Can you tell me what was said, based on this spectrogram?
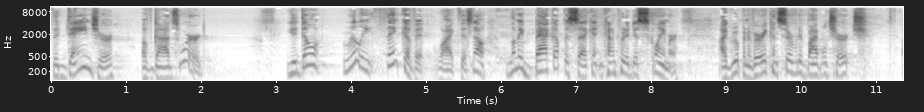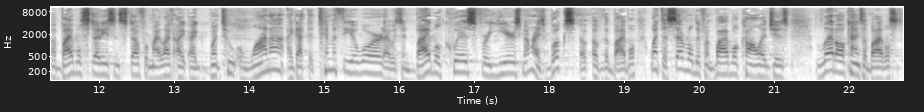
the danger of God's word. You don't really think of it like this. Now, let me back up a second and kind of put a disclaimer. I grew up in a very conservative Bible church uh, Bible studies and stuff where my life, I, I, went to Awana. I got the Timothy Award. I was in Bible quiz for years, memorized books of, of, the Bible, went to several different Bible colleges, led all kinds of Bibles.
